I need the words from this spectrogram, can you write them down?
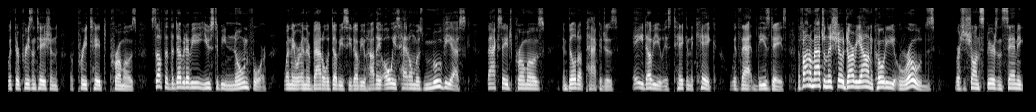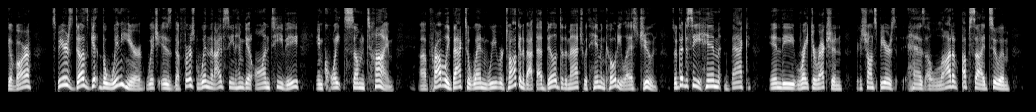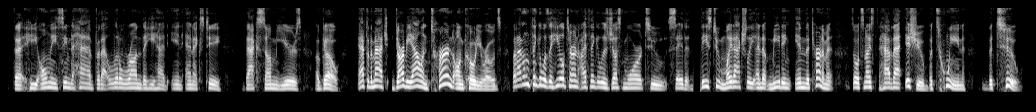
with their presentation of pre taped promos, stuff that the WWE used to be known for when they were in their battle with WCW, how they always had almost movie esque backstage promos and build up packages. AEW is taking the cake with that these days. The final match on this show Darby Allin and Cody Rhodes versus Shawn Spears and Sammy Guevara. Spears does get the win here, which is the first win that I've seen him get on TV in quite some time. Uh, probably back to when we were talking about that build to the match with him and Cody last June. So good to see him back in the right direction because Shawn Spears has a lot of upside to him that he only seemed to have for that little run that he had in NXT back some years ago. After the match, Darby Allin turned on Cody Rhodes, but I don't think it was a heel turn. I think it was just more to say that these two might actually end up meeting in the tournament so it's nice to have that issue between the two.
